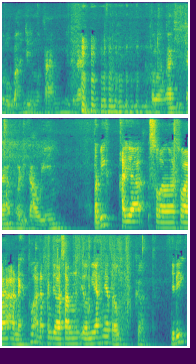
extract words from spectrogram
berubah jadi mutan gitu kan? Kalau nggak cicak lagi kawin. Tapi kayak suara-suara aneh tuh ada penjelasan ilmiahnya tau. Jadi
